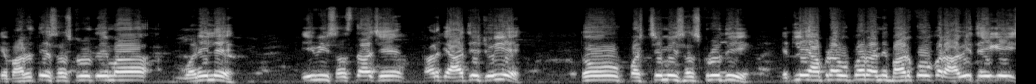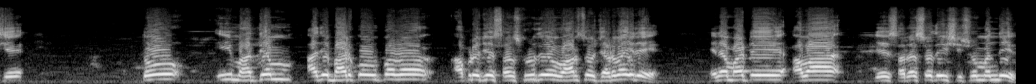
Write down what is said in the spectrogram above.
કે ભારતીય સંસ્કૃતિમાં વણી લે એવી સંસ્થા છે. કારણ કે આજે જોઈએ તો પશ્ચિમી સંસ્કૃતિ એટલી આપણા ઉપર અને બાળકો ઉપર હાવી થઈ ગઈ છે. તો એ માધ્યમ આજે બાળકો ઉપર આપણો જે સંસ્કૃતિનો વારસો જળવાઈ રહે એના માટે આવા જે સરસ્વતી શિશુ મંદિર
